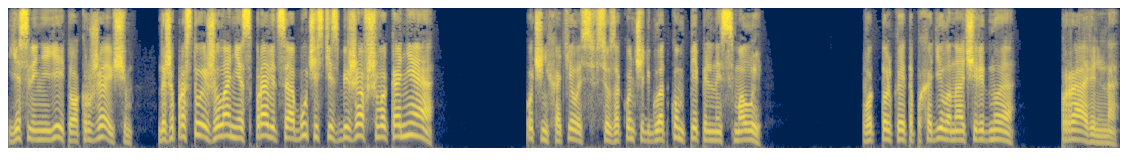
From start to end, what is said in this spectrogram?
Если не ей, то окружающим. Даже простое желание справиться об участи сбежавшего коня. Очень хотелось все закончить глотком пепельной смолы. Вот только это походило на очередное «правильно»,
